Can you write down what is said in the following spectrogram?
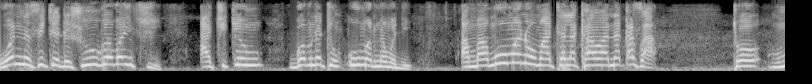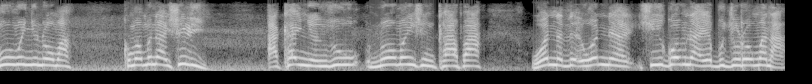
wannan suke da shugabanci a cikin gwamnatin umar namadi amma mu manoma talakawa na ƙasa to mu mun yi noma kuma muna shiri a kan yanzu noman shinkafa wannan shi gwamna ya bujiro mana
